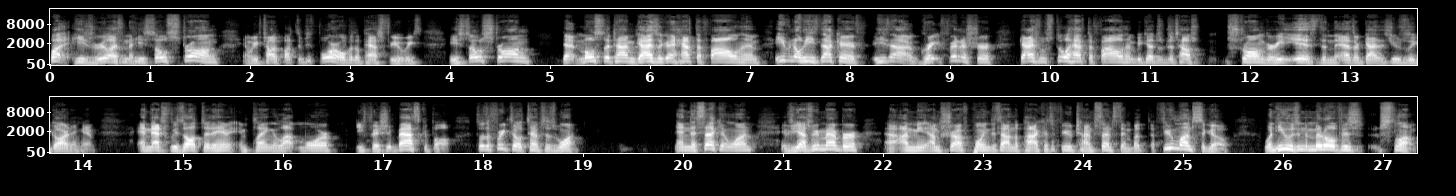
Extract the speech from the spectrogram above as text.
But he's realizing that he's so strong, and we've talked about this before over the past few weeks. He's so strong that most of the time guys are going to have to follow him, even though he's not going to. He's not a great finisher. Guys will still have to follow him because of just how stronger he is than the other guy that's usually guarding him, and that's resulted in him in playing a lot more efficient basketball. So the free throw attempts is one. And the second one, if you guys remember, uh, I mean, I'm sure I've pointed this out in the podcast a few times since then, but a few months ago, when he was in the middle of his slump,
